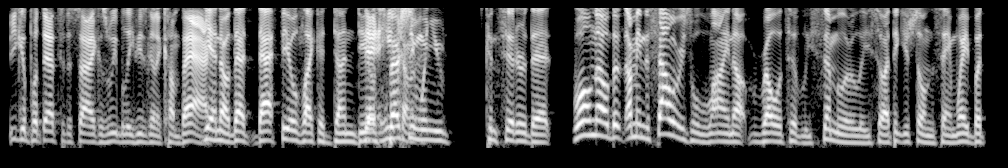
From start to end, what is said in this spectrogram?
You can put that to the side because we believe he's going to come back. Yeah, no, that that feels like a done deal, yeah, especially when you consider that. Well, no, the, I mean the salaries will line up relatively similarly, so I think you're still in the same way. But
